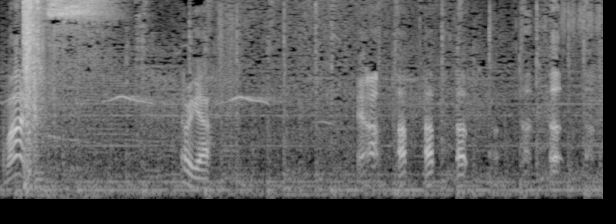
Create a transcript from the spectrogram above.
Come on. There we go. Yeah, up, up, up, up, up, up, up.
